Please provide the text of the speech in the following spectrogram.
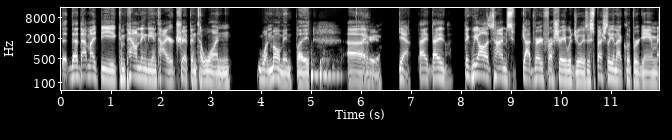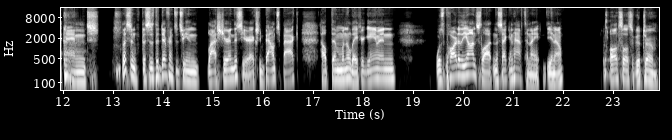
th- that. That might be compounding the entire trip into one one moment, but I uh, hear you. yeah, I I think we all at times got very frustrated with Julius, especially in that Clipper game. And listen, this is the difference between last year and this year. Actually, bounced back, helped them win the Laker game, and was part of the onslaught in the second half tonight. You know, Onslaught's a good term.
